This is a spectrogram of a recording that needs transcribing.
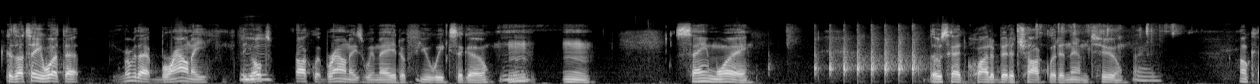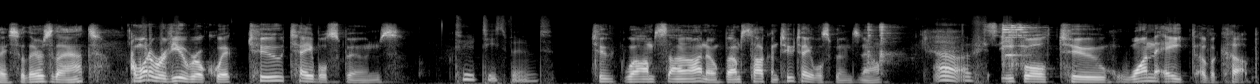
Because I'll tell you what, that remember that brownie, the Mhm. ultimate chocolate brownies we made a few weeks ago. Mhm. Mm. Same way. Those had quite a bit of chocolate in them too. Right. Okay, so there's that. I want to review real quick. Two tablespoons. Two teaspoons. Two. Well, I'm s- I know, but I'm talking two tablespoons now. Oh, of sh- It's equal to one eighth of a cup.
